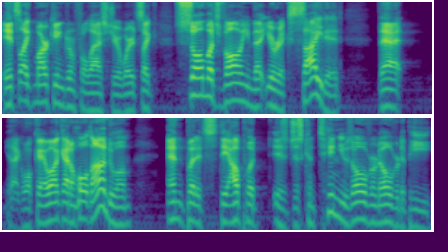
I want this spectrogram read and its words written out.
it's like Mark Ingram from last year, where it's like so much volume that you're excited that you're like, okay, well I got to hold on to him, and but it's the output is just continues over and over to be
